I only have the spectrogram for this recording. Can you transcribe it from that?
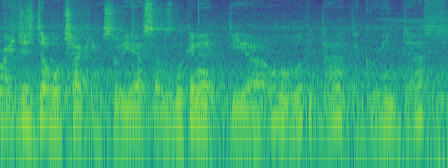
Right, just double checking. So yes, I was looking at the, uh, oh, look at that, the green death.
